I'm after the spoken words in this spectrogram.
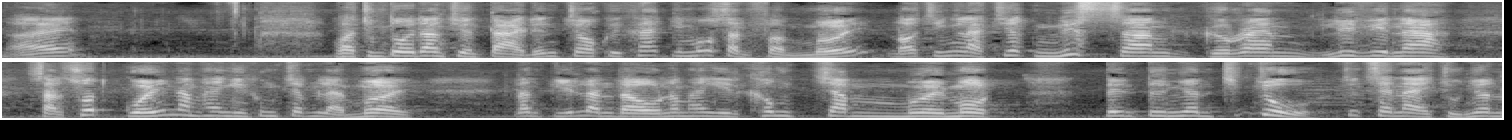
Đấy. Và chúng tôi đang truyền tải đến cho quý khách cái mẫu sản phẩm mới. Đó chính là chiếc Nissan Grand Livina sản xuất cuối năm 2010 đăng ký lần đầu năm 2011 tên tư nhân chính chủ chiếc xe này chủ nhân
